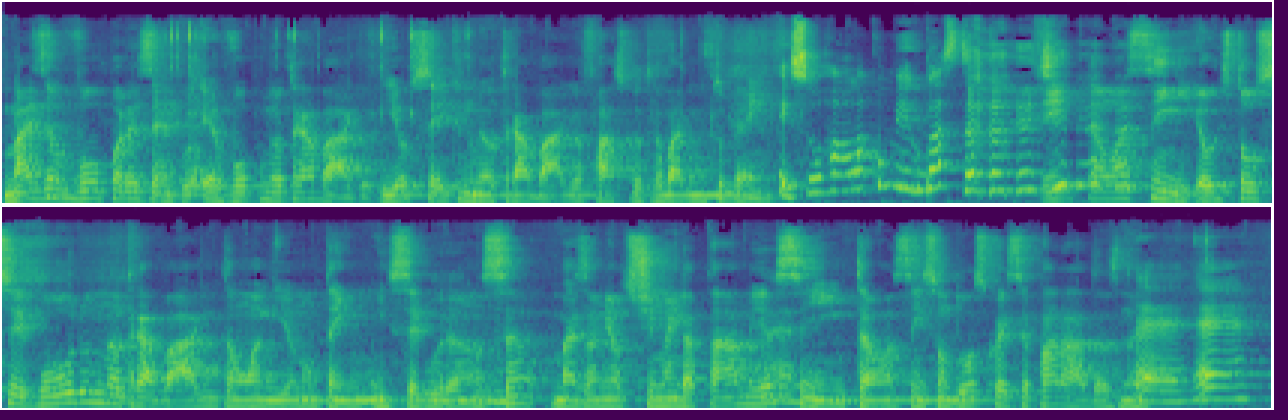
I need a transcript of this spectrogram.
Mas eu vou, por exemplo, eu vou pro meu trabalho. E eu sei que no meu trabalho eu faço meu trabalho muito bem. Isso rola comigo bastante. Então, assim, eu estou seguro no meu trabalho, então ali eu não tenho insegurança, uhum. mas a minha autoestima ainda tá meio é. assim. Então, assim, são duas coisas separadas, né? É, é.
